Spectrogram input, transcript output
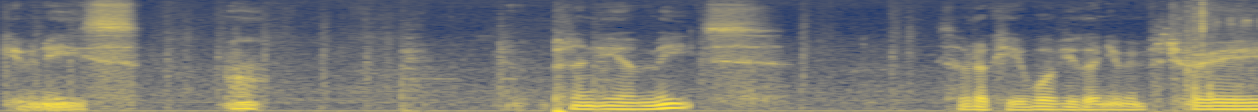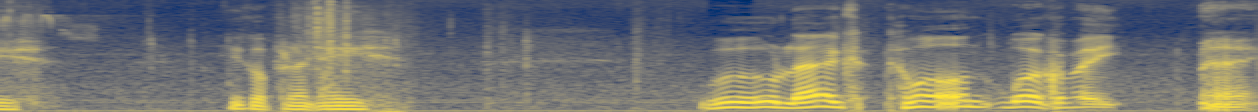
giving these... Oh plenty of meats. So look here, what have you got in your inventory? You got plenty. Whoa, leg, come on, work with me. Right.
